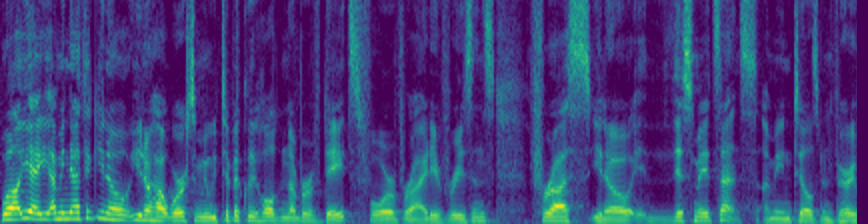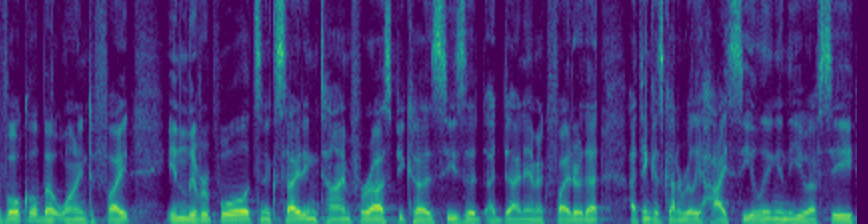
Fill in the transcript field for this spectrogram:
Well, yeah, I mean, I think you know, you know how it works. I mean, we typically hold a number of dates for a variety of reasons. For us, you know, it, this made sense. I mean, Till's been very vocal about wanting to fight in Liverpool. It's an exciting time for us because he's a, a dynamic fighter that I think has got a really high ceiling in the UFC,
